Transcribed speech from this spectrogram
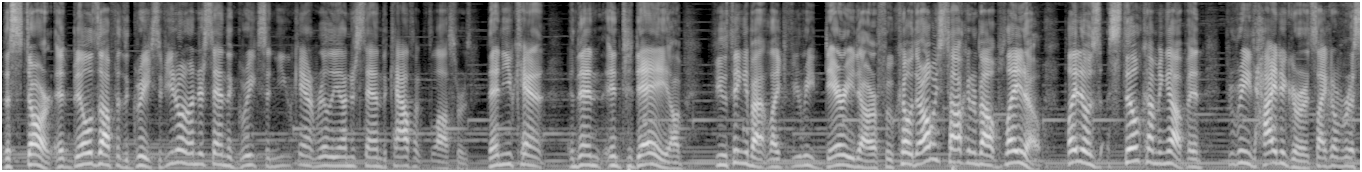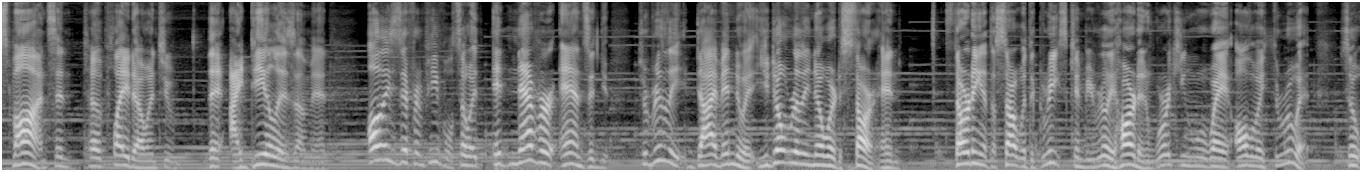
the start. It builds off of the Greeks. If you don't understand the Greeks and you can't really understand the Catholic philosophers, then you can't. And then in today, um, if you think about like if you read Derrida or Foucault, they're always talking about Plato. Plato's still coming up, and if you read Heidegger, it's like a response to Plato and to the idealism and all these different people. So it, it never ends. And you, to really dive into it, you don't really know where to start. And starting at the start with the Greeks can be really hard and working your way all the way through it. So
